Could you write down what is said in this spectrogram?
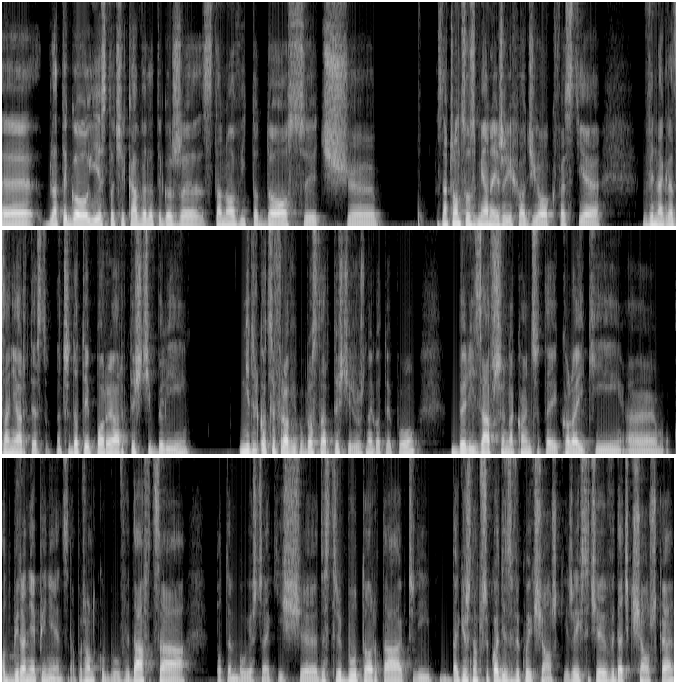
E, dlatego jest to ciekawe, dlatego że stanowi to dosyć e, znaczącą zmianę, jeżeli chodzi o kwestię wynagradzania artystów. Znaczy, do tej pory artyści byli nie tylko cyfrowi, po prostu artyści różnego typu byli zawsze na końcu tej kolejki odbierania pieniędzy. Na początku był wydawca, potem był jeszcze jakiś e, dystrybutor, tak, czyli tak już na przykładzie zwykłej książki. Jeżeli chcecie wydać książkę,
